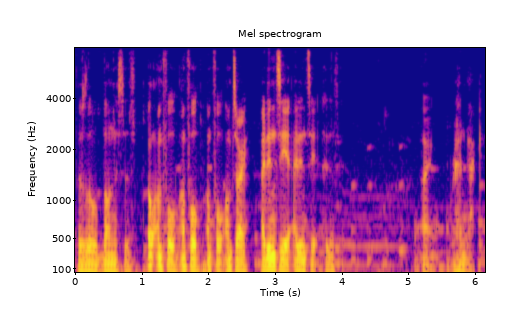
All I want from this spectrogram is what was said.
those little bonuses. Oh, I'm full. I'm full. I'm full. I'm sorry. I didn't see it. I didn't see it. I didn't see it. All right, we're heading back.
